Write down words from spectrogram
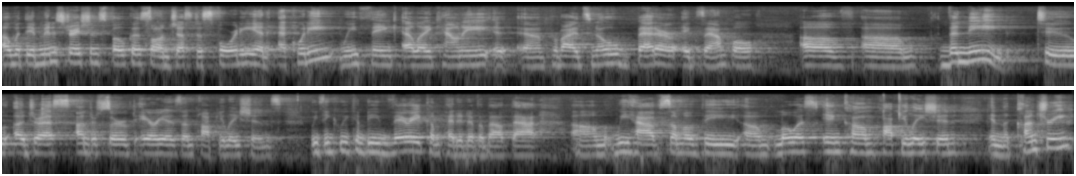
uh, with the administration's focus on Justice 40 and equity, we think LA County uh, provides no better example of um, the need to address underserved areas and populations. We think we can be very competitive about that. Um, we have some of the um, lowest income population in the country.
